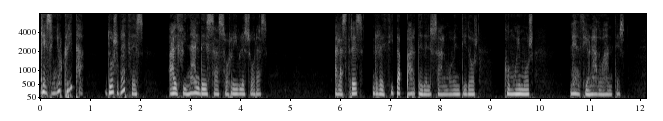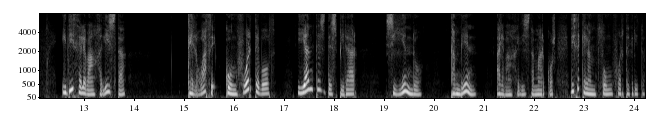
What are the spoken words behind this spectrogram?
Y el Señor grita dos veces al final de esas horribles horas. A las tres recita parte del Salmo 22, como hemos mencionado antes. Y dice el evangelista que lo hace con fuerte voz y antes de expirar, siguiendo también al evangelista Marcos, dice que lanzó un fuerte grito.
